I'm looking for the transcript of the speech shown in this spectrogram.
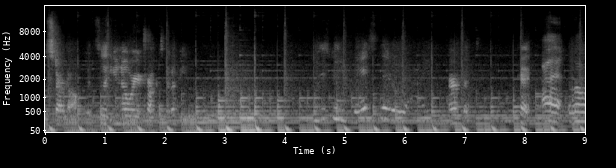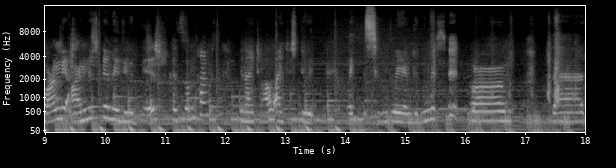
to start off with so that you know where your trunk is gonna be. I'm just doing this little line. Perfect. Okay. Uh, well, I'm, I'm just gonna do this because sometimes when I draw, I just do it like the smooth way I'm doing this. From that,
